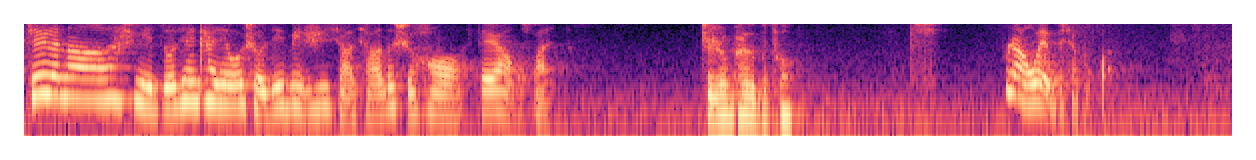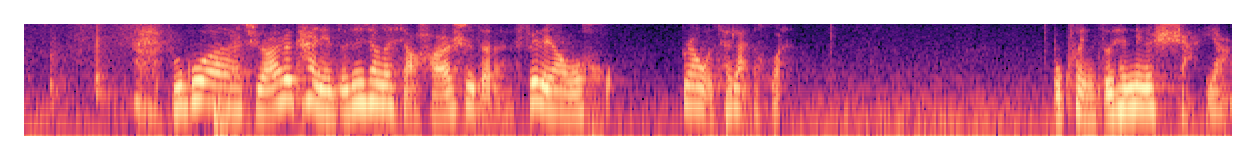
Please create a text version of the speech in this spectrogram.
这个呢，是你昨天看见我手机壁纸是小乔的时候，非让我换的。这张拍的不错。切，不然我也不想换。不过主要是看你昨天像个小孩似的，非得让我哄，不然我才懒得换。不过你昨天那个傻样，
